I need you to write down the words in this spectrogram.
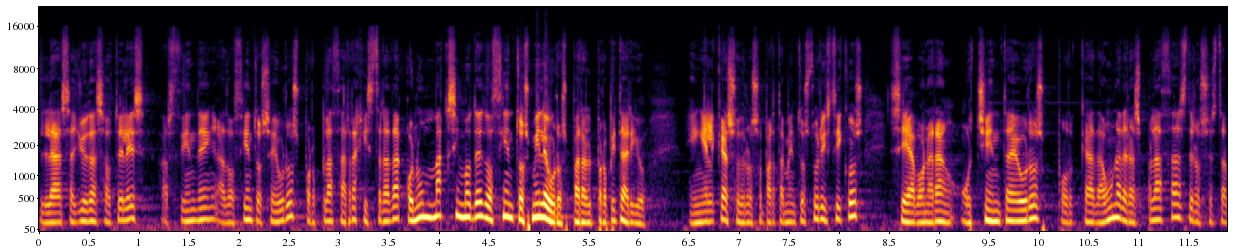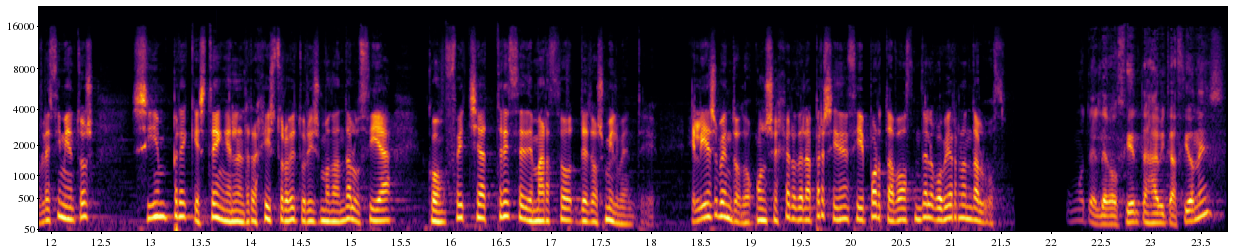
Las ayudas a hoteles ascienden a 200 euros por plaza registrada con un máximo de 200.000 euros para el propietario. En el caso de los apartamentos turísticos se abonarán 80 euros por cada una de las plazas de los establecimientos siempre que estén en el Registro de Turismo de Andalucía con fecha 13 de marzo de 2020. Elías Bendodo, consejero de la Presidencia y portavoz del Gobierno andaluz. Un hotel de 200 habitaciones,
